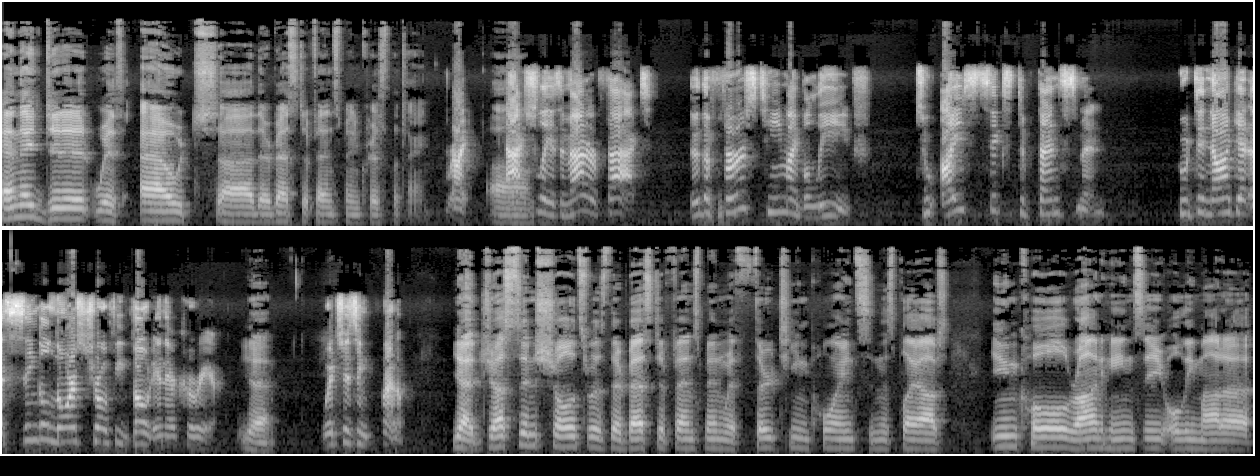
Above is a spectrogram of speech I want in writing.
And they did it without uh, their best defenseman, Chris Letang. Right. Um, Actually, as a matter of fact, they're the first team, I believe, to ice six defensemen who did not get a single Norris Trophy vote in their career, yeah. which is incredible. Yeah, Justin Schultz was their best defenseman with 13 points in this playoffs. Ian Cole, Ron Hainsey, Olli Maatta, and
